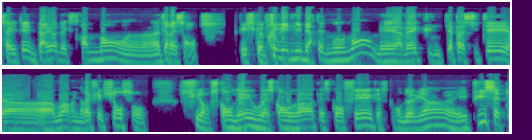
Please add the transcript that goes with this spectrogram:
Ça a été une période extrêmement intéressante puisque privé de liberté de mouvement, mais avec une capacité à, avoir une réflexion sur sur ce qu'on est, où est-ce qu'on va, qu'est-ce qu'on fait, qu'est-ce qu'on devient, et puis cette,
